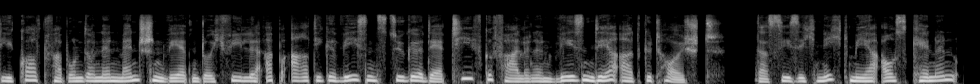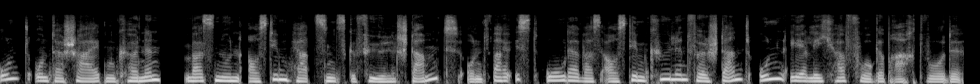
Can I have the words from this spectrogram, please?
die gottverbundenen Menschen werden durch viele abartige Wesenszüge der tief gefallenen Wesen derart getäuscht, dass sie sich nicht mehr auskennen und unterscheiden können, was nun aus dem Herzensgefühl stammt und wahr ist oder was aus dem kühlen Verstand unehrlich hervorgebracht wurde.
